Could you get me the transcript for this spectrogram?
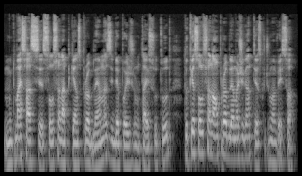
Muito mais fácil você solucionar pequenos problemas e depois juntar isso tudo do que solucionar um problema gigantesco de uma vez só.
